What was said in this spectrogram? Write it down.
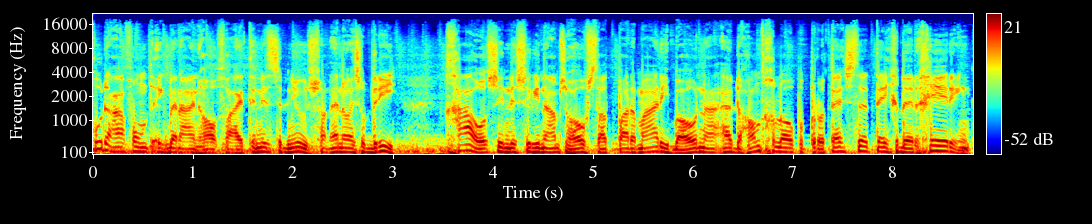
Goedenavond, ik ben Ayn Halfheid en dit is het nieuws van NOS op 3. Chaos in de Surinaamse hoofdstad Paramaribo na uit de hand gelopen protesten tegen de regering.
